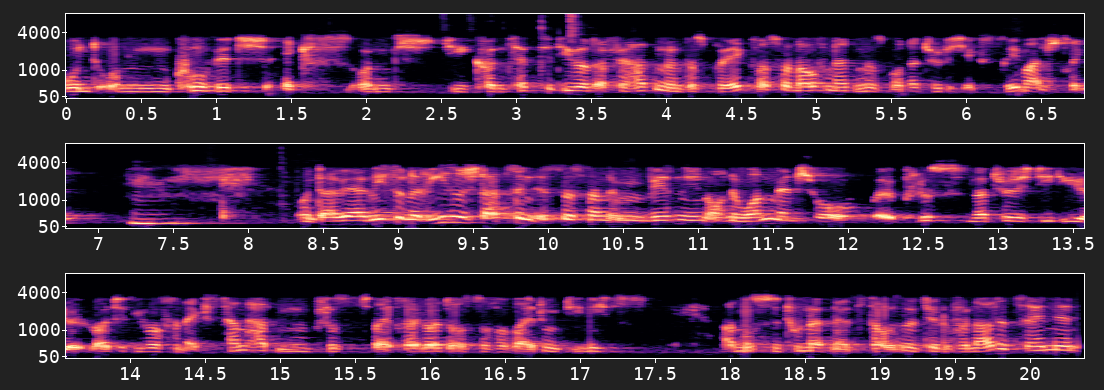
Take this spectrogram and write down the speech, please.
rund um Covid-X und die Konzepte, die wir dafür hatten und das Projekt, was wir laufen hatten, das war natürlich extrem anstrengend. Mhm. Und da wir ja nicht so eine Riesenstadt sind, ist das dann im Wesentlichen auch eine One-Man-Show, äh, plus natürlich die, die Leute, die wir von extern hatten, plus zwei, drei Leute aus der Verwaltung, die nichts anderes zu tun hatten, als tausende Telefonate zu handeln.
